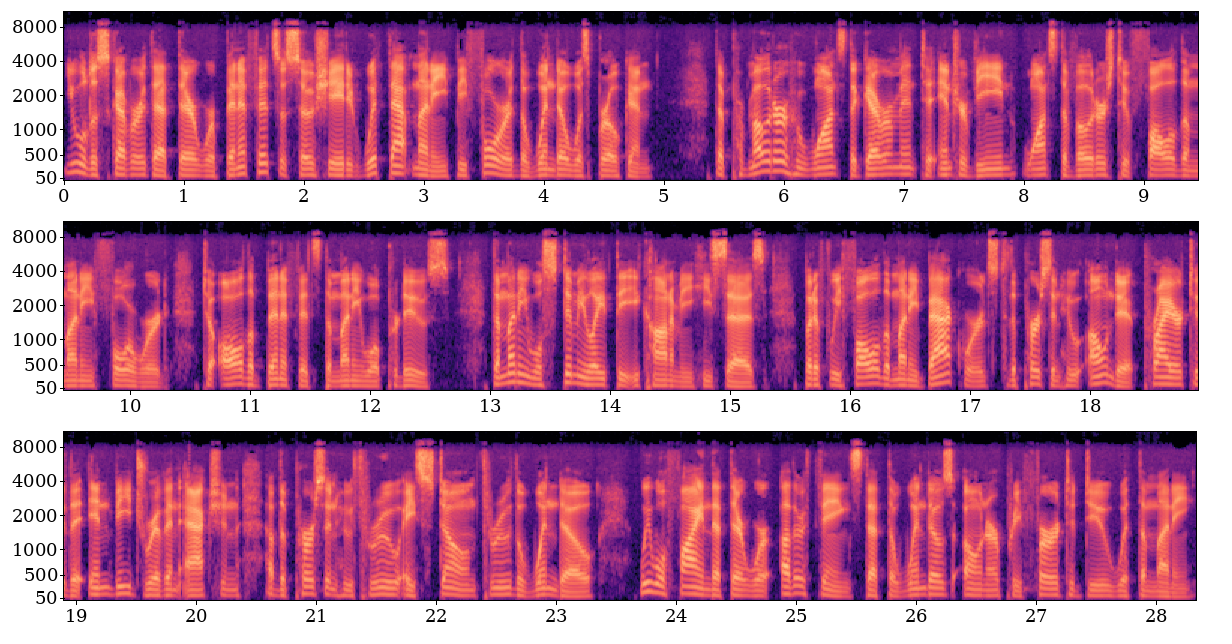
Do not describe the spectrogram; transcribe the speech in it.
you will discover that there were benefits associated with that money before the window was broken. The promoter who wants the government to intervene wants the voters to follow the money forward to all the benefits the money will produce. The money will stimulate the economy, he says, but if we follow the money backwards to the person who owned it prior to the envy driven action of the person who threw a stone through the window, we will find that there were other things that the window's owner preferred to do with the money.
